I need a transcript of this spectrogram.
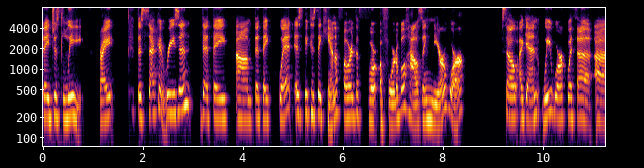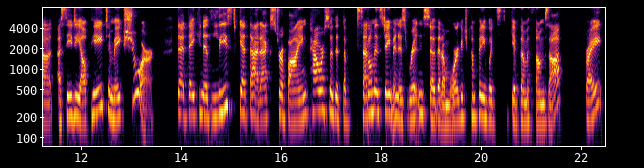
they just leave, right? The second reason that they um, that they quit is because they can't afford the for affordable housing near work so again, we work with a, a, a CDLP to make sure that they can at least get that extra buying power so that the settlement statement is written so that a mortgage company would give them a thumbs up, right?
